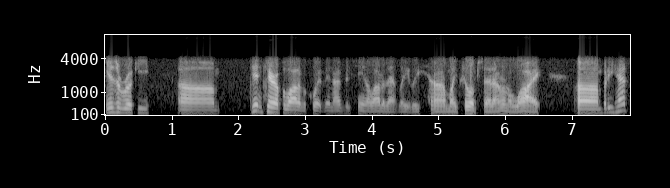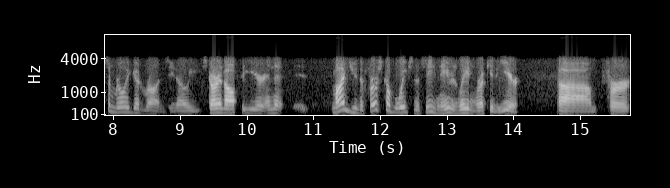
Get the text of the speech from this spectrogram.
he is a rookie. Um, didn't tear up a lot of equipment. I've been seeing a lot of that lately. Um, like Philip said, I don't know why, um, but he had some really good runs. You know, he started off the year, and the, mind you, the first couple weeks of the season, he was leading rookie of the year um, for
